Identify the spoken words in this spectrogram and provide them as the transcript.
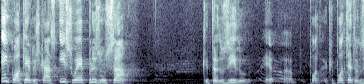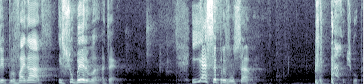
Em qualquer dos casos, isso é presunção, que traduzido é, pode, que pode ser traduzido por vaidade e soberba até. E essa presunção, desculpa,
